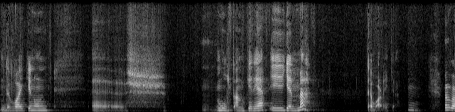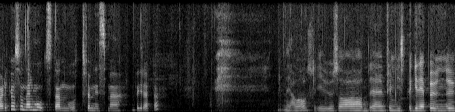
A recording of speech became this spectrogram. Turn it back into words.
det var ikke noen eh, motangrep i hjemmet. Det var det ikke. Mm. Men var det ikke også en del motstand mot feminismebegrepet? Ja, altså i USA hadde feministbegrepet under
